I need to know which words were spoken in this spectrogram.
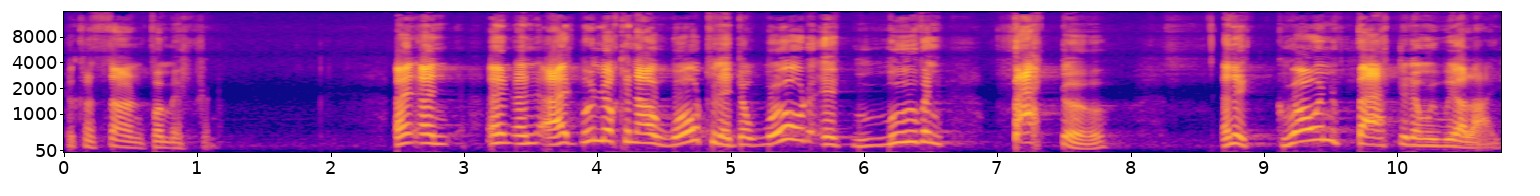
the concern for mission. And, and, and, and as we look in our world today, the world is moving faster and it's growing faster than we realize.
